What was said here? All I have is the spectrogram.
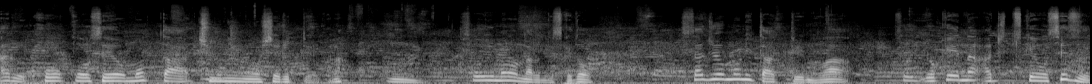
ある方向性を持ったチューニングをしてるっていうのかな、うん、そういうものになるんですけどスタジオモニターっていうのはそういう余計な味付けをせず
